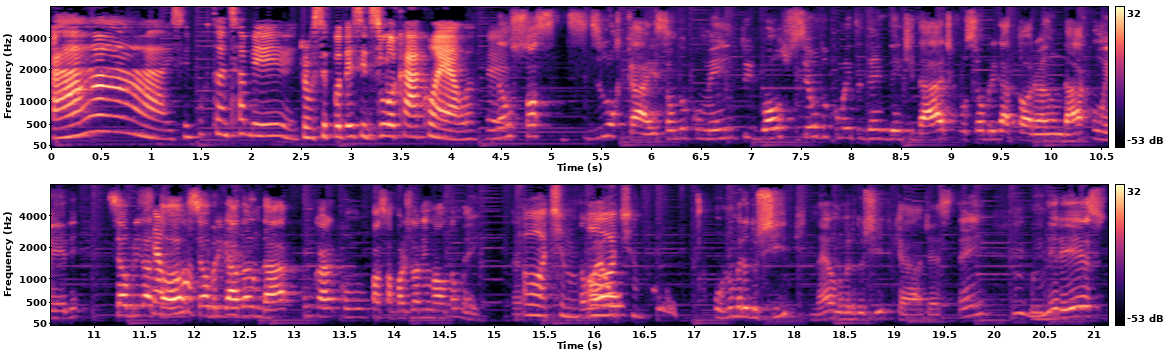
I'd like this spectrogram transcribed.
Ah, isso é importante saber. Pra você poder se deslocar com ela. É. Não só se deslocar, isso é um documento igual o seu documento de identidade, que você é obrigatório a andar com ele. Você é, obrigatório, você é obrigado a andar com, com o passaporte do animal também. Né? Ótimo, então, ótimo. É o, o, número do chip, né? O número do chip que a Jess tem, uhum. o endereço,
